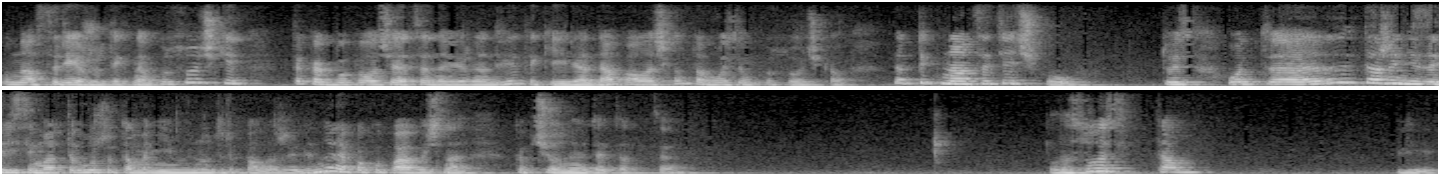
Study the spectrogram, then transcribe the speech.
у нас режут их на кусочки. Это как бы получается, наверное, две такие или одна палочка, ну там 8 кусочков. Это 15 очков. То есть вот э, даже независимо от того, что там они внутрь положили. Ну, я покупаю обычно копченый вот этот э, лосось там, или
